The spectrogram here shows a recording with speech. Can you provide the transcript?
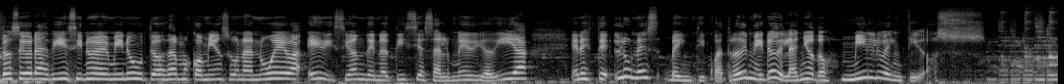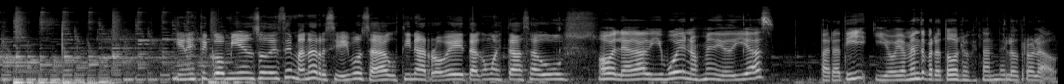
Doce horas 19 minutos, damos comienzo a una nueva edición de Noticias al Mediodía en este lunes 24 de enero del año 2022. Y en este comienzo de semana recibimos a Agustina Robeta. ¿Cómo estás, Agus? Hola, Gaby. Buenos mediodías para ti y obviamente para todos los que están del otro lado.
